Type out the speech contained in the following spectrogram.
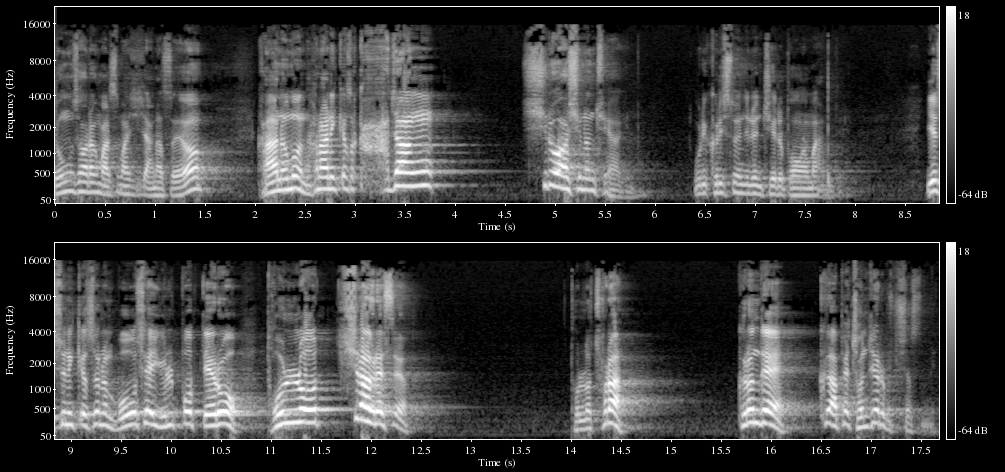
용서하라고 말씀하시지 않았어요. 간음은 하나님께서 가장 싫어하시는 죄악입니다. 우리 그리스도인들은 죄를 범하면 안 돼요. 예수님께서는 모세 율법대로 돌로 치라 그랬어요. 돌로 쳐라. 그런데 그 앞에 전제를 붙이셨습니다.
